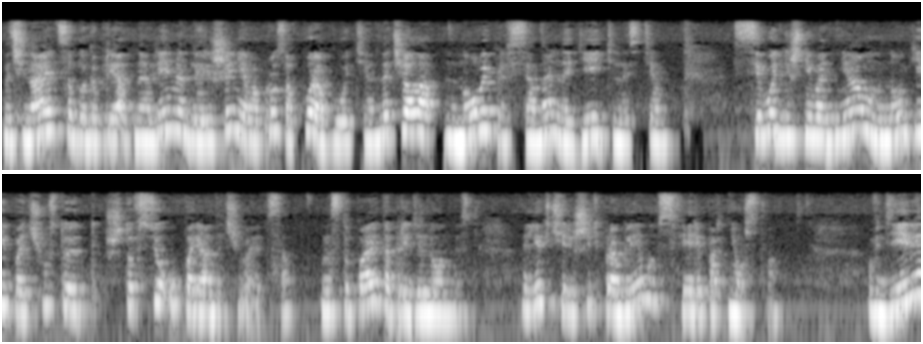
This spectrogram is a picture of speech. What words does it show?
Начинается благоприятное время для решения вопросов по работе, начало новой профессиональной деятельности. С сегодняшнего дня многие почувствуют, что все упорядочивается, наступает определенность, легче решить проблемы в сфере партнерства. В Деве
